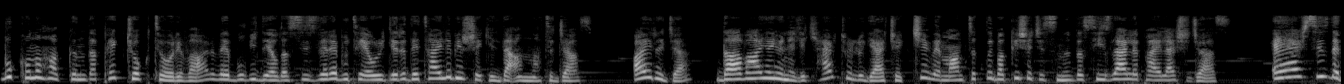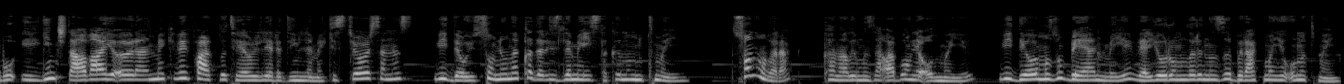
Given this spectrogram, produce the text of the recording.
Bu konu hakkında pek çok teori var ve bu videoda sizlere bu teorileri detaylı bir şekilde anlatacağız. Ayrıca, davaya yönelik her türlü gerçekçi ve mantıklı bakış açısını da sizlerle paylaşacağız. Eğer siz de bu ilginç davayı öğrenmek ve farklı teorileri dinlemek istiyorsanız, videoyu sonuna kadar izlemeyi sakın unutmayın. Son olarak, kanalımıza abone olmayı, videomuzu beğenmeyi ve yorumlarınızı bırakmayı unutmayın.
